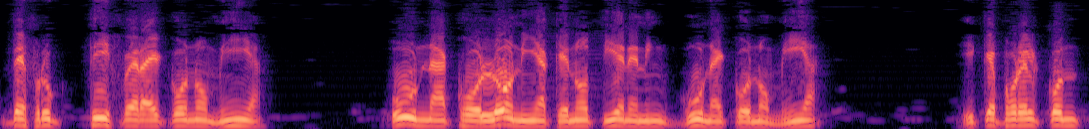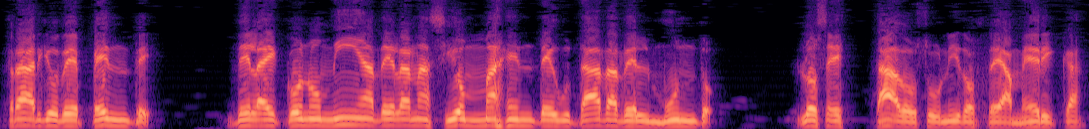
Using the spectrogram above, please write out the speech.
de fructífera economía, una colonia que no tiene ninguna economía y que por el contrario depende de la economía de la nación más endeudada del mundo, los Estados Unidos de América.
